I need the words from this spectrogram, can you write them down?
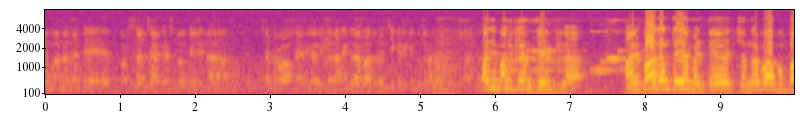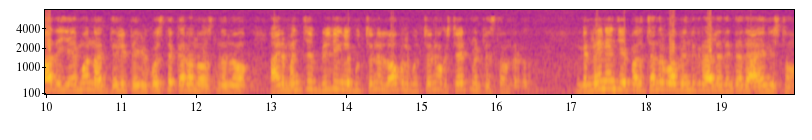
విమానాలు అంటే పర్సనల్ చార్టర్స్లోకి వెళ్ళిన చంద్రబాబు నాయుడు గారు హైదరాబాద్ నుంచి ఇక్కడికి ఎందుకు అది మనకేం తెలియట్లా. ఆయన బాధ అంతా ఏమంటే చంద్రబాబు బాధ ఏమో నాకు తెలియట్లేదు. ఇక్కడికి వస్తే కరోనా వస్తుందనో ఆయన మంచి బిల్డింగ్లో కూర్చొని లోపల కూర్చొని ఒక స్టేట్మెంట్లు ఇస్తూ ఉన్నాడు. ఇంకా నేనేం చెప్పాలి? చంద్రబాబు ఎందుకు రాలేదంటే అది ఆయన ఇష్టం.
